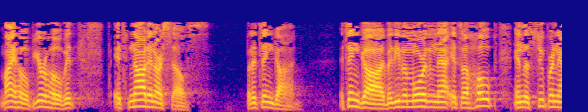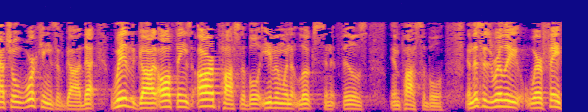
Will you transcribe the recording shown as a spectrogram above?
my hope, your hope, it, it's not in ourselves, but it's in God. It's in God, but even more than that, it's a hope in the supernatural workings of God. That with God, all things are possible, even when it looks and it feels impossible. And this is really where faith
